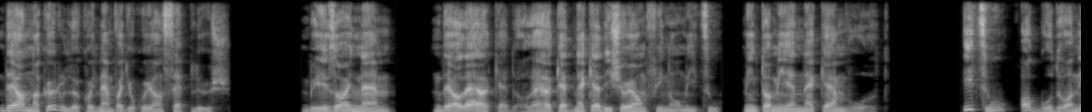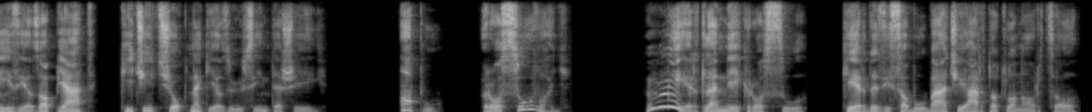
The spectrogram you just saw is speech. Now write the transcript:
de annak örülök, hogy nem vagyok olyan szeplős. Bizony nem, de a lelked, a lelked neked is olyan finom, Icu, mint amilyen nekem volt. Icu aggódva nézi az apját, kicsit sok neki az őszinteség. Apu, rosszul vagy? Miért lennék rosszul? kérdezi Szabó bácsi ártatlan arccal.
